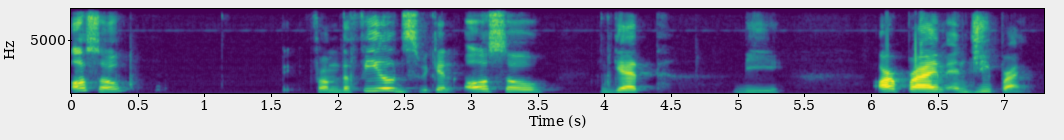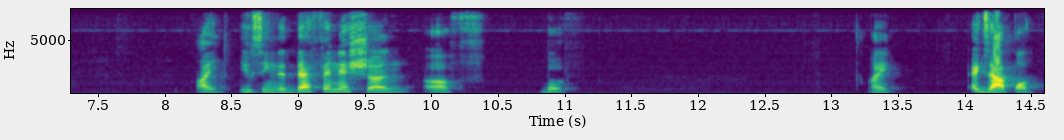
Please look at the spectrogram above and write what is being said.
Also, from the fields, we can also get the R prime and G prime okay, using the definition of both. Okay. Example,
